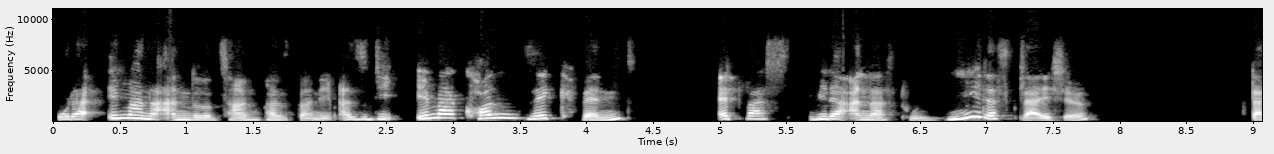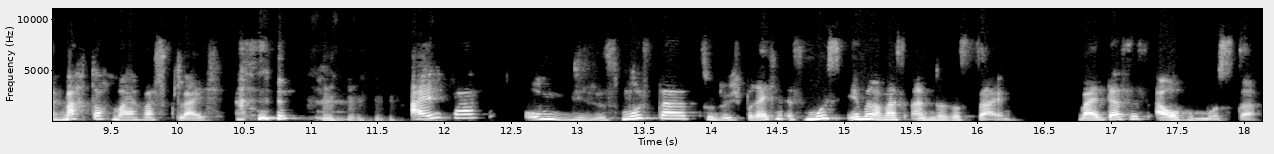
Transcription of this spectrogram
oder immer eine andere Zahnpasta nehmen. Also, die immer konsequent etwas wieder anders tun. Nie das Gleiche. Dann mach doch mal was gleich. Einfach, um dieses Muster zu durchbrechen. Es muss immer was anderes sein. Weil das ist auch ein Muster.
